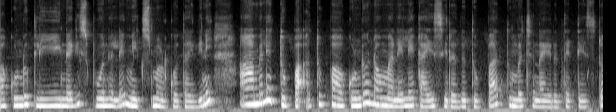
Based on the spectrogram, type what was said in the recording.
ಹಾಕ್ಕೊಂಡು ಕ್ಲೀನಾಗಿ ಸ್ಪೂನಲ್ಲೇ ಮಿಕ್ಸ್ ಮಾಡ್ಕೋತಾ ಇದ್ದೀನಿ. ಆಮೇಲೆ ತುಪ್ಪ ತುಪ್ಪ ಹಾಕ್ಕೊಂಡು ನಾವು ಮನೇಲೇ ಕಾಯಿಸಿರೋದು ತುಪ್ಪ ತುಂಬ ಚೆನ್ನಾಗಿರುತ್ತೆ ಟೇಸ್ಟು.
